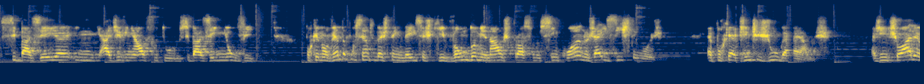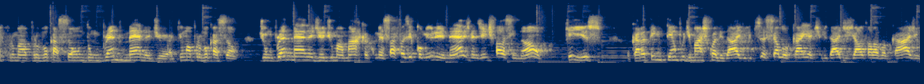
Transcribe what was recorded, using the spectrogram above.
se baseia em adivinhar o futuro, se baseia em ouvir. Porque 90% das tendências que vão dominar os próximos cinco anos já existem hoje. É porque a gente julga elas. A gente olha para uma provocação de um brand manager, aqui uma provocação, de um brand manager de uma marca começar a fazer community management, a gente fala assim: não, que isso? O cara tem tempo de mais qualidade, ele precisa se alocar em atividades de alta alavancagem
